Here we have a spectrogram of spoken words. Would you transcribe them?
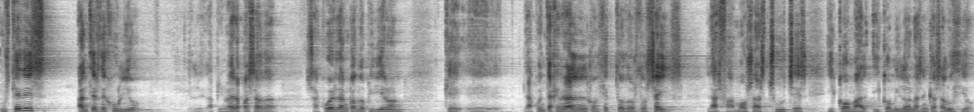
ustedes, antes de julio, la primavera pasada, ¿Se acuerdan cuando pidieron que eh, la cuenta general en el concepto 226, las famosas chuches y, comilonas en Casalucio?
